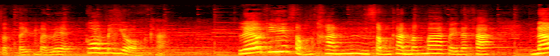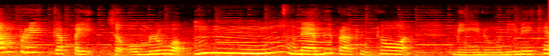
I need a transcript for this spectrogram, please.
สเต็กมาแรกก็ไม่ยอมค่ะ แล้วที่สำคัญสำคัญมากๆเลยนะคะ น้ำพริกกะปิชะอมลวกอืแหนมด้วยปลาถูทอดเมนูนี้นี่แค่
